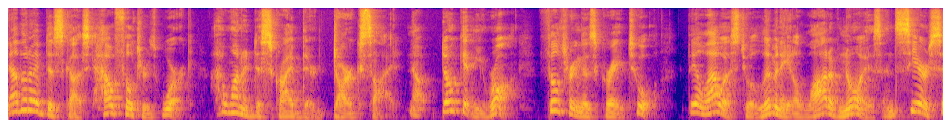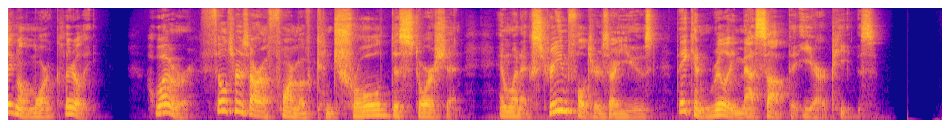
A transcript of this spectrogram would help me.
Now that I've discussed how filters work, I want to describe their dark side. Now, don't get me wrong, filtering is a great tool. They allow us to eliminate a lot of noise and see our signal more clearly. However, filters are a form of controlled distortion, and when extreme filters are used, they can really mess up the ERPs.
